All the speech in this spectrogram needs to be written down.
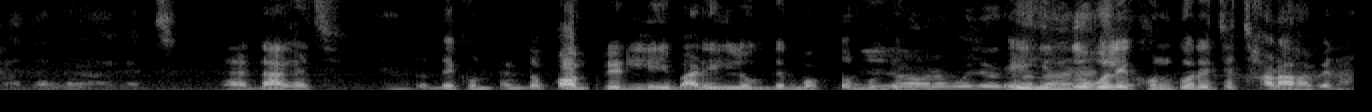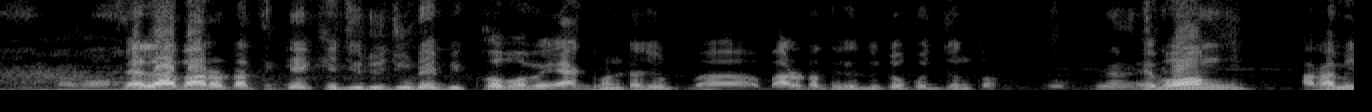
কাদার দাগ আছে। হ্যাঁ দাগ আছে। তো দেখুন একদম কমপ্লিটলি বাড়ির লোকদের বক্তব্য দেখুন। এই হিন্দু বলে খুন করেছে ছাড়া হবে না। বেলা বারোটা থেকে খেজুরি জুড়ে বিক্ষোভ হবে এক ঘণ্টা বারোটা থেকে দুটো পর্যন্ত। এবং আগামী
